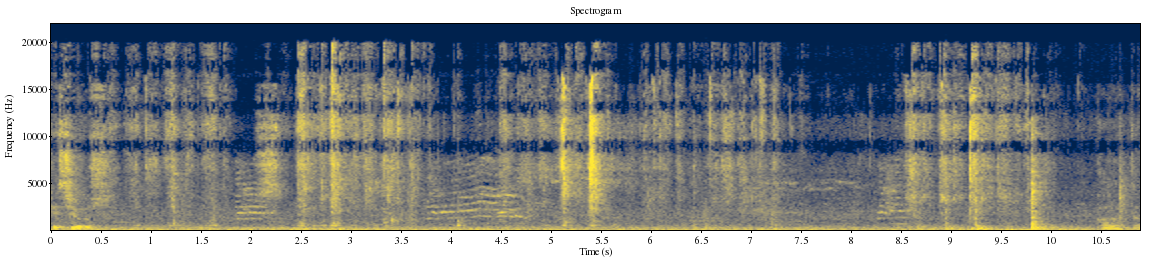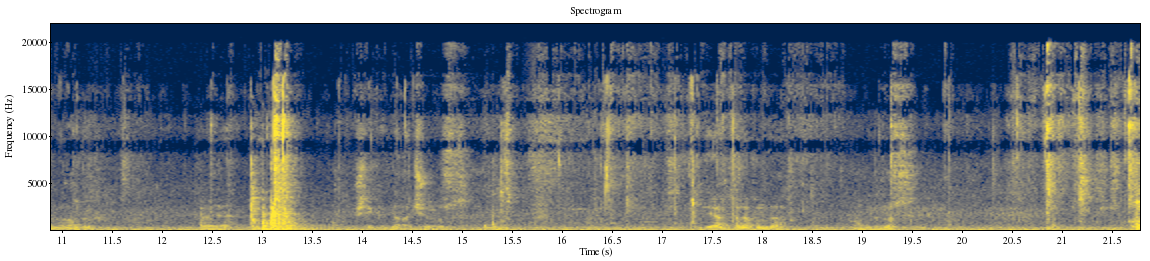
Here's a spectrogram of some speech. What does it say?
kesiyoruz. Kanatlarını aldık. Böyle bu şekilde açıyoruz. Diğer tarafını da alıyoruz. Da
